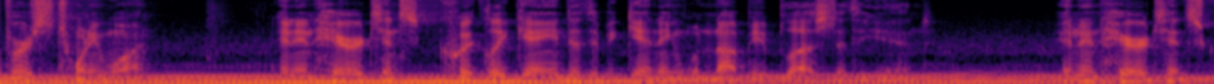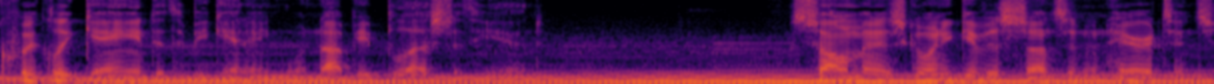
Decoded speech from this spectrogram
Verse 21 An inheritance quickly gained at the beginning will not be blessed at the end. An inheritance quickly gained at the beginning will not be blessed at the end. Solomon is going to give his sons an inheritance,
